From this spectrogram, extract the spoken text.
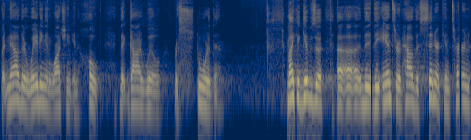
but now they're waiting and watching in hope that God will restore them. Micah gives a, a, a, the, the answer of how the sinner can turn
